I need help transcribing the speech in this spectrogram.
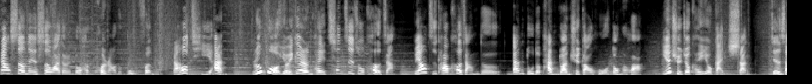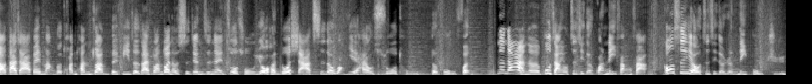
让社内社外的人都很困扰的部分，然后提案，如果有一个人可以牵制住科长，不要只靠科长的单独的判断去搞活动的话，也许就可以有改善。减少大家被忙得团团转，被逼着在短短的时间之内做出有很多瑕疵的网页还有缩图的部分。那当然呢，部长有自己的管理方法，公司也有自己的人力布局，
